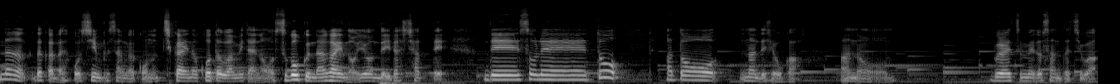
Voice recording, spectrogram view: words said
なだからこう神父さんがこの誓いの言葉みたいなのをすごく長いのを読んでいらっしゃって。でそれとあと何でしょうか。あのブライズメイドさんたちは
